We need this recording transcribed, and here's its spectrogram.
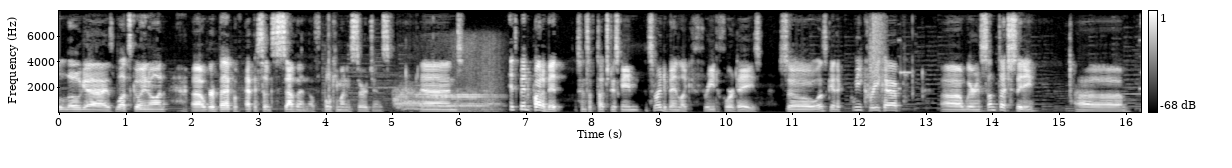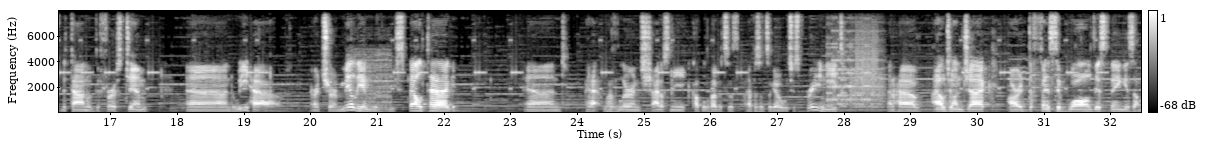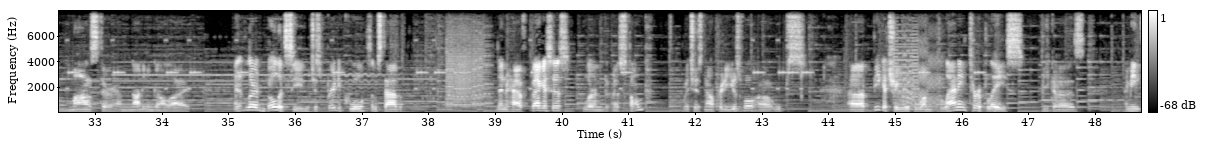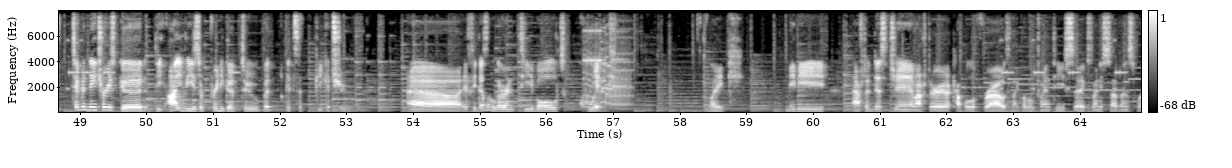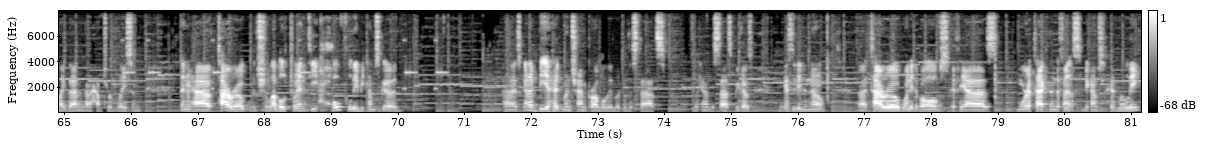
Hello guys, what's going on? Uh, we're back with episode 7 of Pokemon Insurgence. And it's been quite a bit since I've touched this game. It's already been like 3 to 4 days. So let's get a quick recap. Uh, we're in Suntouch City, uh, the town with the first gym. And we have our Charmeleon with the spell tag. And we've learned Shadow Sneak a couple of episodes, episodes ago, which is pretty neat. And have Aljon Jack, our defensive wall. This thing is a monster, I'm not even gonna lie. And it learned Bullet Seed, which is pretty cool, some stab. Then we have Pegasus, learned Stomp, which is now pretty useful. Uh, oops. Uh, Pikachu, who I'm planning to replace because, I mean, Timid Nature is good, the IVs are pretty good too, but it's a Pikachu. Uh, if he doesn't learn T-Bolt quick, like maybe after this gym, after a couple of routes, like level 26, 27, something like that, I'm gonna have to replace him. Then we have Tyrogue, which level 20 hopefully becomes good. Uh, it's gonna be a Hitmonchan probably, look at the stats. Looking at the stats because, in case you didn't know, uh, Tyrogue, when it evolves, if he has more attack than defense, becomes Hitmonlee.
